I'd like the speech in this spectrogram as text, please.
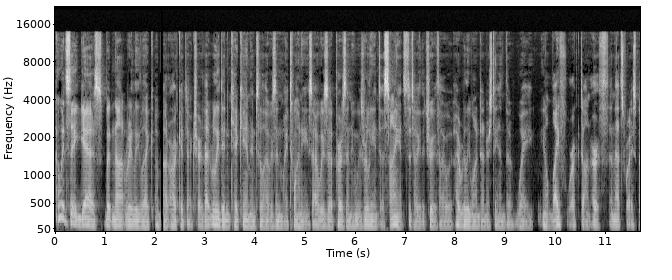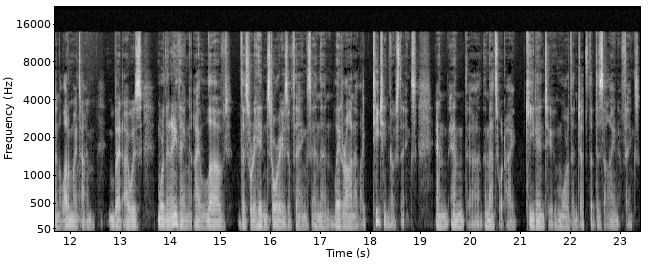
I would say yes, but not really like about architecture. That really didn't kick in until I was in my 20s. I was a person who was really into science, to tell you the truth. I, w- I really wanted to understand the way you know life worked on Earth, and that's where I spent a lot of my time. But I was more than anything, I loved the sort of hidden stories of things, and then later on, I liked teaching those things, and and uh, and that's what I keyed into more than just the design of things.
